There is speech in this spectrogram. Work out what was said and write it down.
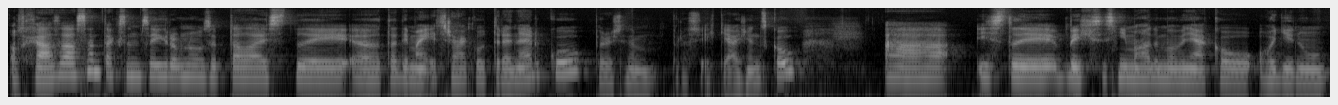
odcházela jsem, tak jsem se jich rovnou zeptala, jestli uh, tady mají i třeba nějakou trenérku, protože jsem prostě chtěla ženskou, a jestli bych si s ní mohla domluvit nějakou hodinu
